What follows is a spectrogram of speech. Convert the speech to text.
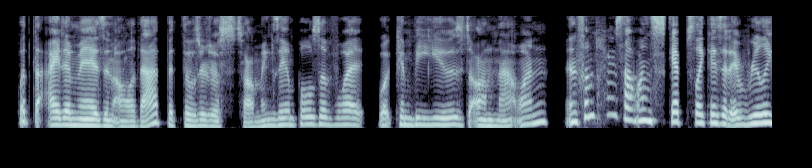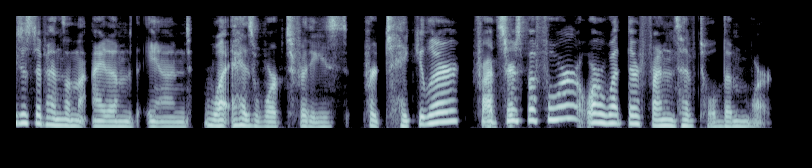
what the item is and all of that, but those are just some examples of what what can be used on that one. And sometimes that one skips. Like I said, it really just depends on the items and what has worked for these particular fraudsters before or what their friends have told them work.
